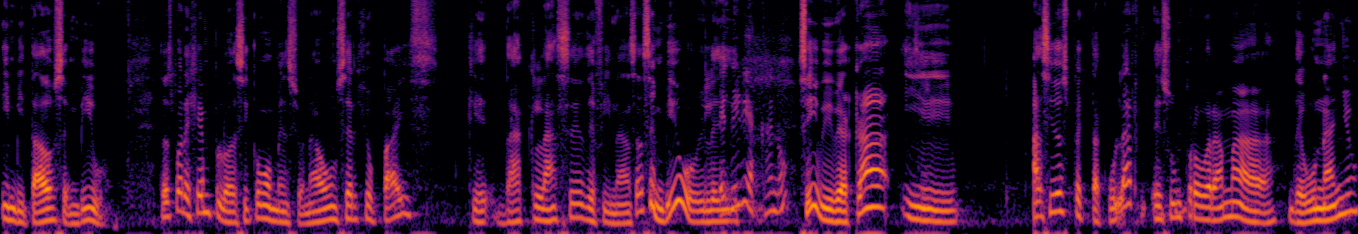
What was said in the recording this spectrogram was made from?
invitados en vivo. Entonces, por ejemplo, así como mencionaba un Sergio Pais, que da clase de finanzas en vivo. Y le, Él vive acá, ¿no? Sí, vive acá y ha sido espectacular. Es un programa de un año,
